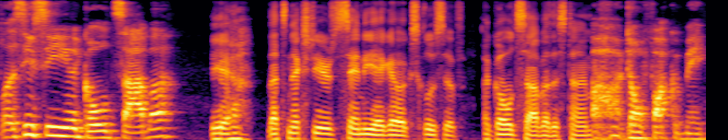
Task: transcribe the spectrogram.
Let's you see the gold Saba. Yeah, that's next year's San Diego exclusive. A gold Saba this time. Oh, don't fuck with me.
